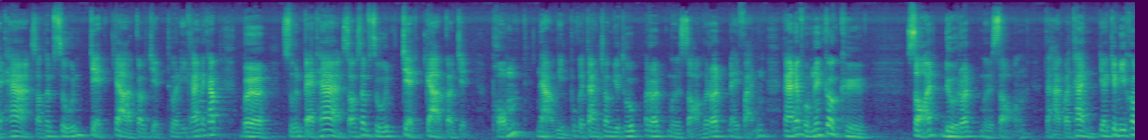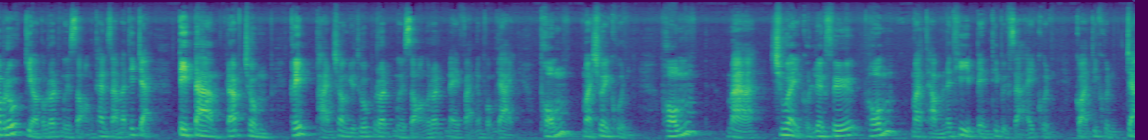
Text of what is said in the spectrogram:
085 230 7997 ทวนอีกครั้งนะครับ เบอร์ 085 230 7997 ผมนาวินผู้ก่อตั้งช่อง YouTube รถมือ 2 รถในฝัน งานของผมนั่นก็คือ สอนดูรถมือ2แต่หากว่าท่านอยากจะมีความรู้เกี่ยวกับรถมือ2ท่านสามารถที่จะติดตามรับชมคลิปผ่านช่อง YouTube รถมือ2รถในฝันของผมได้ ผมมาช่วยคุณ ผมมาช่วยคุณเลือกซื้อ ผมมาทำหน้าที่เป็นที่ปรึกษาให้คุณก่อนที่คุณจะ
